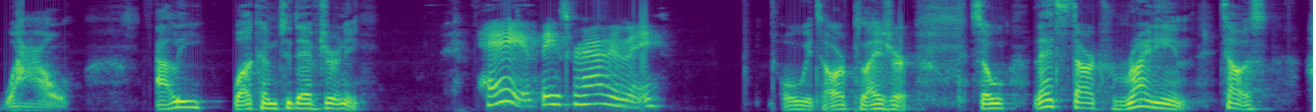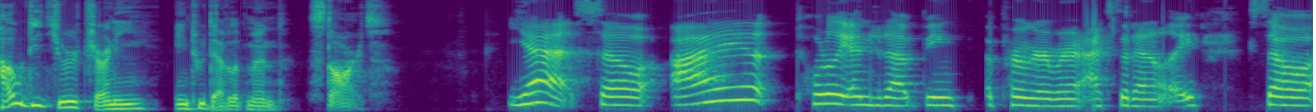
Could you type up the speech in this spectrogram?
Wow. Ali, welcome to Dev Journey. Hey, thanks for having me. Oh, it's our pleasure. So let's start right in. Tell us, how did your journey into development start? Yeah, so I totally ended up being a programmer accidentally. So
